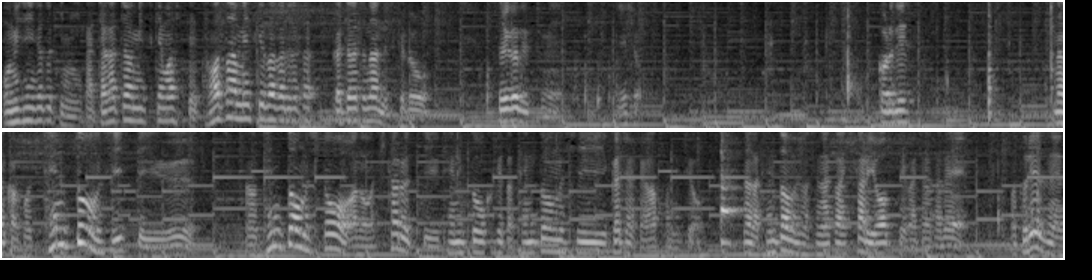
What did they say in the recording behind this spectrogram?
お店に行った時にガチャガチャを見つけまして、たまたま見つけたガチャガチャ、ガチャガチャなんですけど、それがですね、よいしょ。これです。なんかこれ、テントウムシっていう、あの、テントウムシと、あの、光るっていうテントをかけたテントウムシガチャガチャがあったんですよ。なんかテントウムシの背中が光るよっていうガチャガチャで、まあ、とりあえずね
